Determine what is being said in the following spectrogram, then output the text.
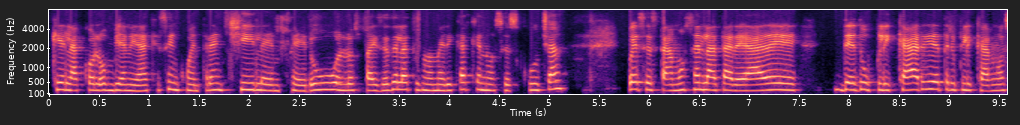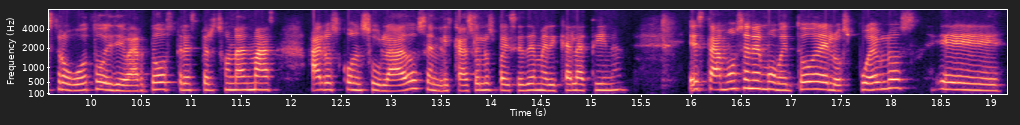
que la colombianidad que se encuentra en Chile, en Perú, en los países de Latinoamérica que nos escuchan, pues estamos en la tarea de de duplicar y de triplicar nuestro voto, de llevar dos, tres personas más a los consulados, en el caso de los países de América Latina. Estamos en el momento de los pueblos. Eh,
